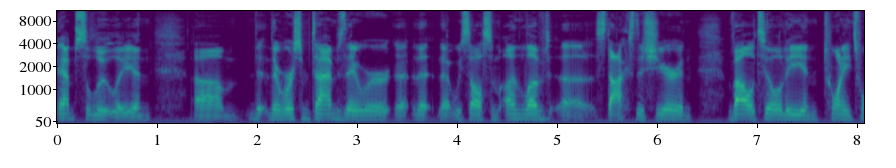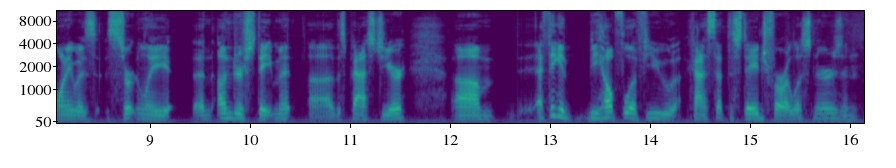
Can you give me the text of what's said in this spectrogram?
Absolutely, and um, th- there were some times they were uh, that, that, we saw some unloved uh, stocks this year, and volatility in 2020 was certainly an understatement uh, this past year. Um, I think it'd be helpful if you kind of set the stage for our listeners and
